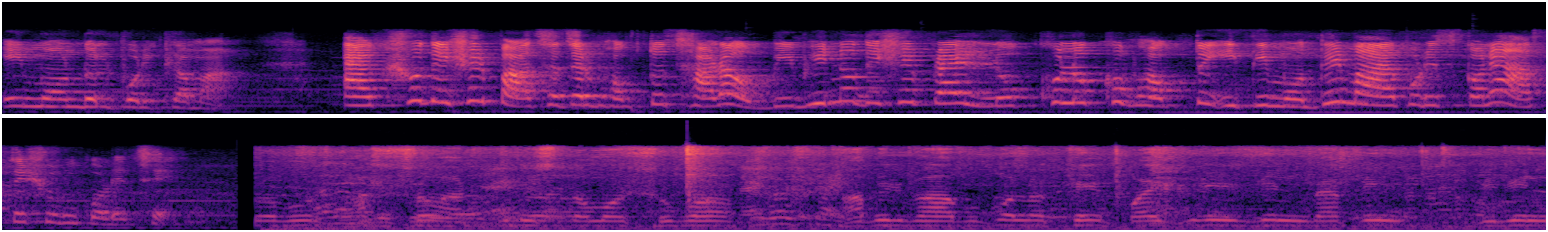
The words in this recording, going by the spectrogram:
এই মণ্ডল পরিক্রমা। একশো দেশের পাঁচ হাজার ভক্ত ছাড়াও বিভিন্ন দেশের প্রায় লক্ষ লক্ষ ভক্ত ইতিমধ্যেই মায়াপুর ইস্কনে আসতে শুরু করেছে। প্রভুর পাঁচশো আটত্রিশতম শুভ আবির্ভাব উপলক্ষে পঁয়ত্রিশ দিন ব্যাপী বিভিন্ন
